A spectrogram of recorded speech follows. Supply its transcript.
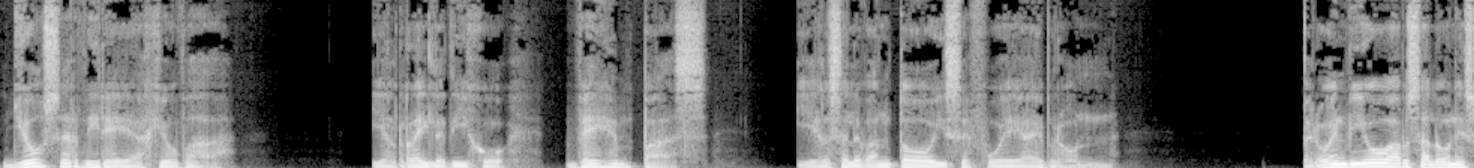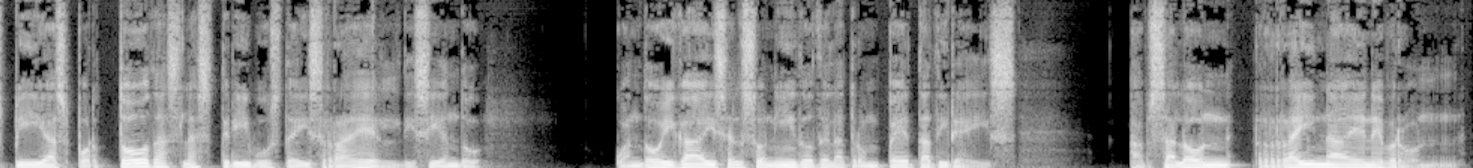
yo serviré a Jehová. Y el rey le dijo, Ve en paz. Y él se levantó y se fue a Hebrón. Pero envió a Absalón espías por todas las tribus de Israel, diciendo, Cuando oigáis el sonido de la trompeta diréis, Absalón reina en Hebrón.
